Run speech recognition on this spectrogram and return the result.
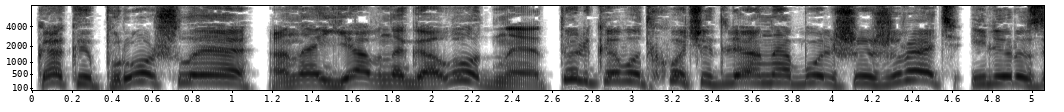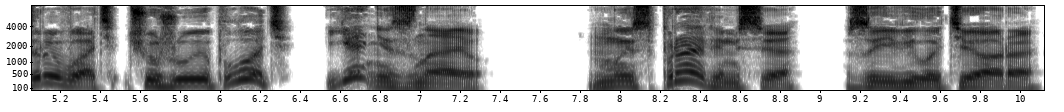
Как и прошлое, она явно голодная, только вот хочет ли она больше жрать или разрывать чужую плоть, я не знаю. Мы справимся, заявила Тиара,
